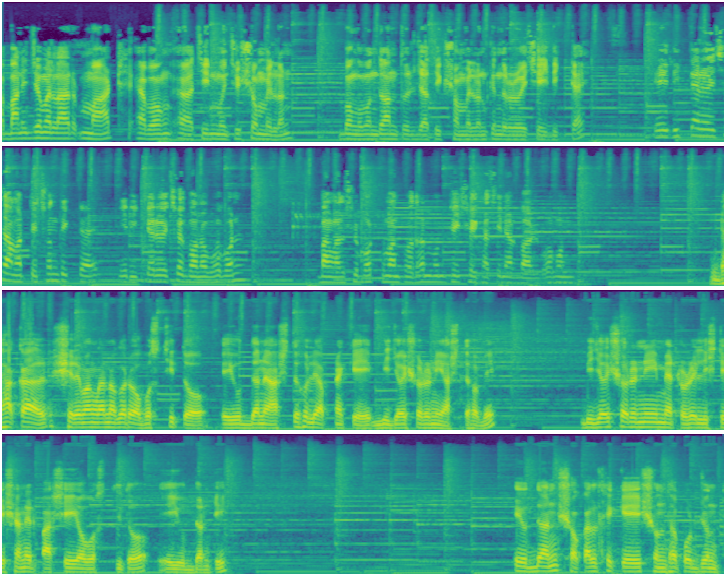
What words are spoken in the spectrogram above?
বাণিজ্য মেলার মাঠ এবং আহ, চীন মৈত্রী সম্মেলন বঙ্গবন্ধু আন্তর্জাতিক সম্মেলন কেন্দ্র রয়েছে এই দিকটায়। এই দিকটায় রয়েছে আমার পেছন দিকটায়। এই দিকটায় রয়েছে গণভবন বাংলাদেশের বর্তমান প্রধানমন্ত্রী শেখ হাসিনার বাসভবন। ঢাকার শেরেবাংলা নগরে অবস্থিত এই উদ্যানে আসতে হলে আপনাকে বিজয় সরণি আসতে হবে। বিজয় সরণি মেট্রো রেল স্টেশনের পাশেই অবস্থিত এই উদ্যানটি। এই উদ্যান সকাল থেকে সন্ধ্যা পর্যন্ত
